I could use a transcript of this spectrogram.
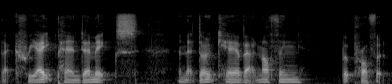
that create pandemics, and that don't care about nothing but profit.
